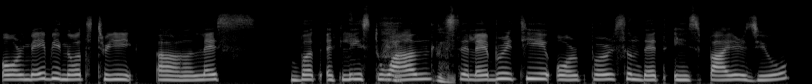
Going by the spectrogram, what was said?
or maybe not three, uh, less, but at least one celebrity or person that inspires you,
